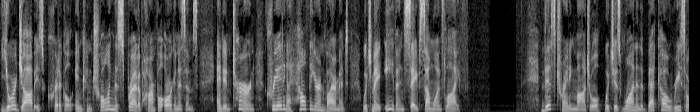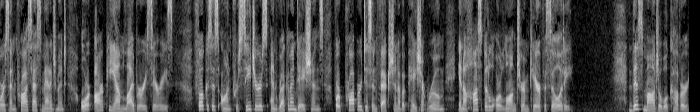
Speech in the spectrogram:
Your job is critical in controlling the spread of harmful organisms and, in turn, creating a healthier environment, which may even save someone's life. This training module, which is one in the Betco Resource and Process Management or RPM Library Series, focuses on procedures and recommendations for proper disinfection of a patient room in a hospital or long term care facility. This module will cover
